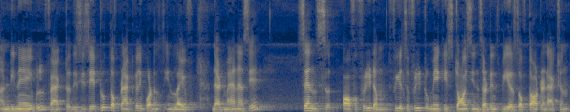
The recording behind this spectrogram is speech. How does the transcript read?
Undeniable fact. This is a truth of practical importance in life that man has a sense of freedom, feels free to make his choice in certain spheres of thought and action,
